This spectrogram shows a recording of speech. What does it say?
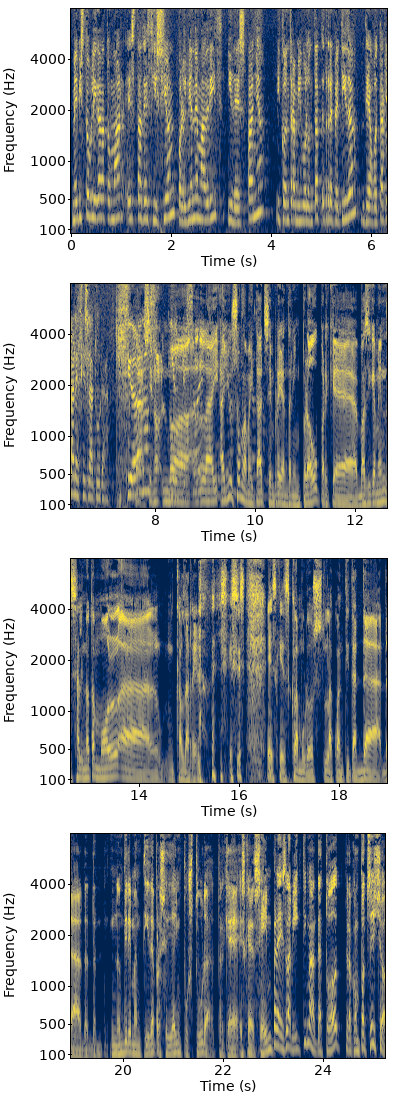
Me he visto obligada a tomar esta decisión por el bien de Madrid y de España y contra mi voluntad repetida de agotar la legislatura. Ciudadanos Clar, si no, y no, el PSOE... la Ayuso amb la meitat sempre ja en tenim prou perquè bàsicament se li nota molt eh, que al darrere és, és, és que és clamorós la quantitat de, de, de, de no diré mentida però sí d'impostura perquè és que sempre és la víctima de tot però com pot ser això?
